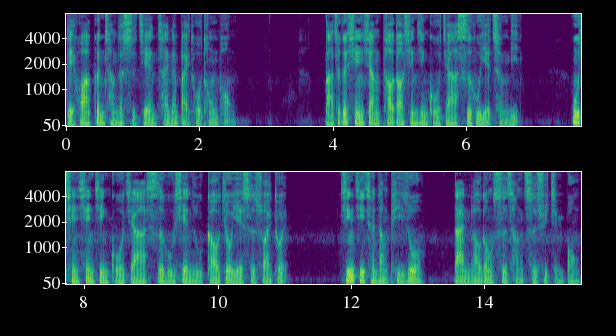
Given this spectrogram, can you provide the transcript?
得花更长的时间才能摆脱通膨。把这个现象套到先进国家，似乎也成立。目前，先进国家似乎陷入高就业式衰退，经济成长疲弱，但劳动市场持续紧绷，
